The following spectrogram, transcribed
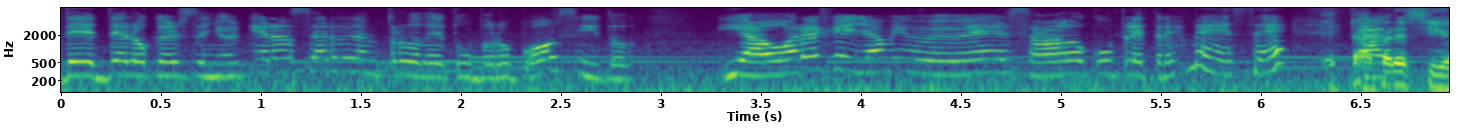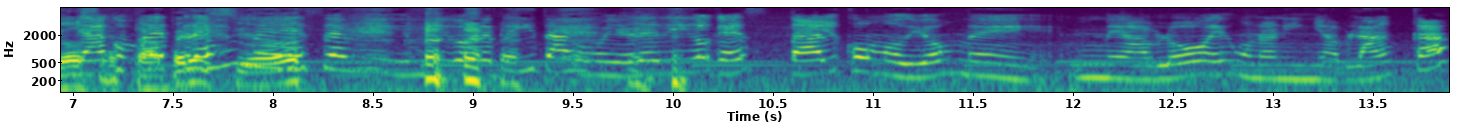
de, de lo que el Señor quiere hacer dentro de tu propósito. Y ahora que ya mi bebé el sábado cumple tres meses. Está precioso. Ya cumple tres meses mi, mi, gordita, como yo le digo, que es tal como Dios me, me habló. Es una niña blanca,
